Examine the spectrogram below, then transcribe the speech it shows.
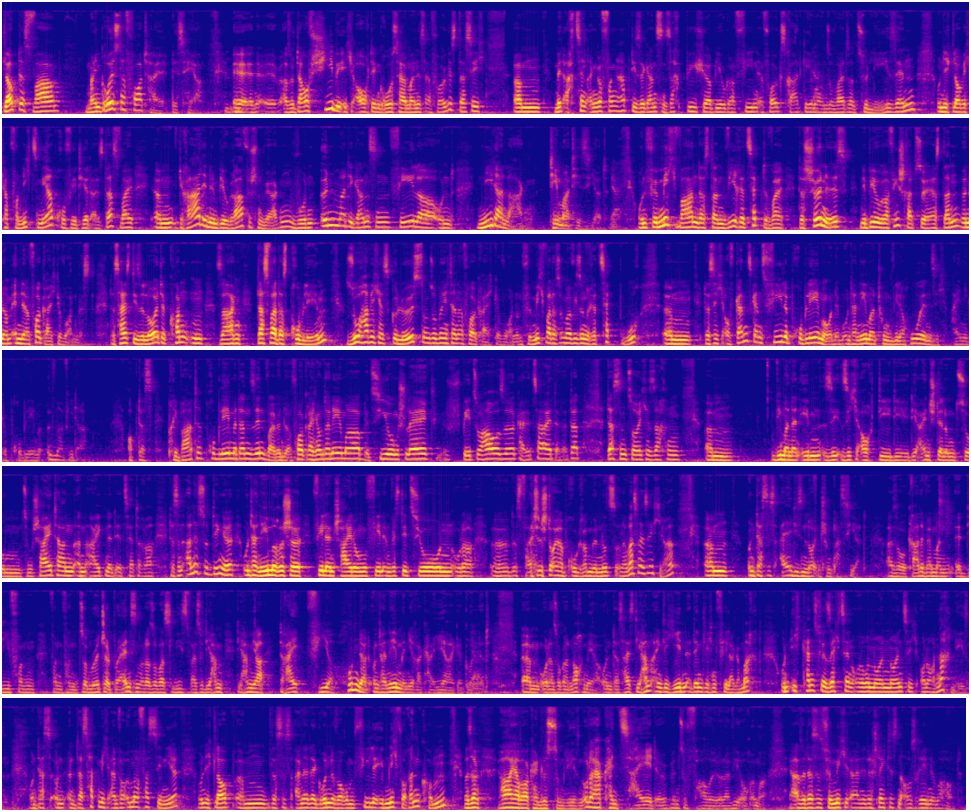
Ich glaube, das war mein größter Vorteil bisher. Mhm. Äh, äh, also darauf schiebe ich auch den Großteil meines Erfolges, dass ich ähm, mit 18 angefangen habe, diese ganzen Sachbücher, Biografien, Erfolgsratgeber ja. und so weiter zu lesen. Und ich glaube, ich habe von nichts mehr profitiert als das, weil ähm, gerade in den biografischen Werken wurden immer die ganzen Fehler und Niederlagen thematisiert. Ja. Und für mich waren das dann wie Rezepte, weil das Schöne ist, eine Biografie schreibst du ja erst dann, wenn du am Ende erfolgreich geworden bist. Das heißt, diese Leute konnten sagen, das war das Problem, so habe ich es gelöst und so bin ich dann erfolgreich geworden. Und für mich war das immer wie so ein Rezeptbuch, ähm, dass ich auf ganz, ganz viele Probleme und im Unternehmertum wiederholen sich einige Probleme immer wieder. Ob das private Probleme dann sind, weil wenn du erfolgreicher Unternehmer, Beziehung schlägt, spät zu Hause, keine Zeit, das sind solche Sachen. Ähm, wie man dann eben sich auch die, die, die Einstellung zum, zum Scheitern aneignet etc. Das sind alles so Dinge, unternehmerische Fehlentscheidungen, Fehlinvestitionen oder äh, das falsche Steuerprogramm genutzt oder was weiß ich. ja. Ähm, und das ist all diesen Leuten schon passiert. Also gerade wenn man äh, die von, von, von so einem Richard Branson oder sowas liest, weißt du, die haben, die haben ja 300, 400 Unternehmen in ihrer Karriere gegründet. Ja. Ähm, oder sogar noch mehr. Und das heißt, die haben eigentlich jeden erdenklichen Fehler gemacht. Und ich kann es für 16,99 Euro auch noch nachlesen. Und das, und, und das hat mich einfach immer fasziniert. Und ich glaube, ähm, das ist einer der Gründe, warum viele eben nicht vorankommen, weil sie sagen, ja, ich habe aber keine Lust zum Lesen oder ich habe keine Zeit, ich bin zu faul oder wie auch immer. Ja, also das ist für mich eine der schlechtesten Ausreden überhaupt. involved.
